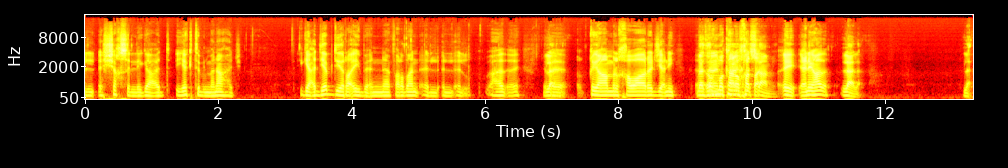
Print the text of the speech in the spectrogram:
ال- الشخص اللي قاعد يكتب المناهج قاعد يبدي رأي بأن فرضا ال ال ال هذا لا. آه، قيام الخوارج يعني مثلاً هم كانوا التاريخ خطأ. اي يعني هذا. لا لا. لا.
